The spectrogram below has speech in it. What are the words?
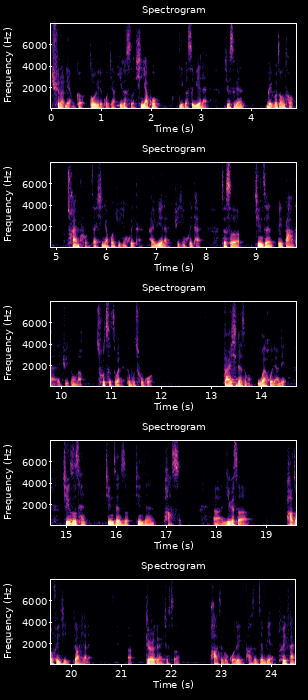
去了两个多余的国家，一个是新加坡，一个是越南，就是跟美国总统川普在新加坡举行会谈，还有越南举行会谈，这是金正最大胆的举动了。除此之外都不出国，担心的什么？无外乎两点：金日成、金正日、金正恩怕死。呃，一个是怕坐飞机掉下来，呃，第二个呢就是怕这个国内发生政变推翻，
